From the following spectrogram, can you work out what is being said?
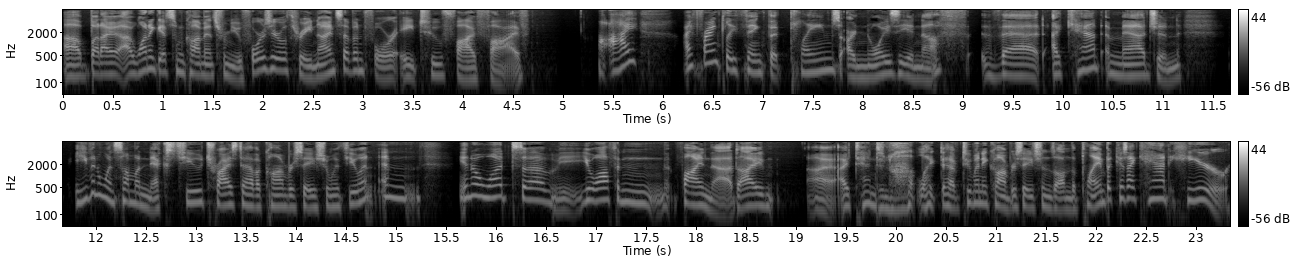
Uh, but I, I want to get some comments from you 403 974 8255. I. I frankly think that planes are noisy enough that I can't imagine, even when someone next to you tries to have a conversation with you, and, and you know what? Um, you often find that. I I, I, tend to not like to have too many conversations on the plane because I can't hear.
